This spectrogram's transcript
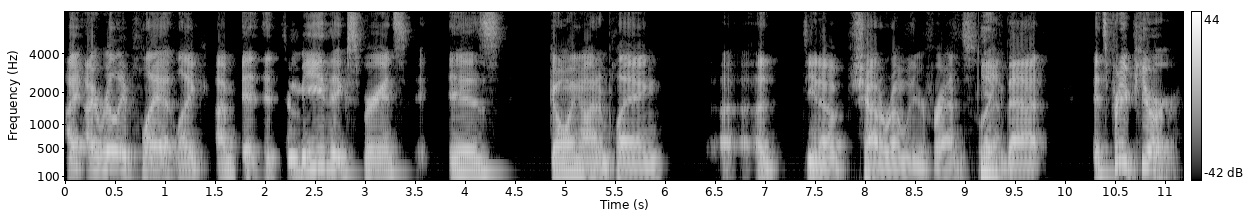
I, I really play it like I'm. It, it to me, the experience is going on and playing a, a you know Shadowrun with your friends like Yeah. that. It's pretty pure,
